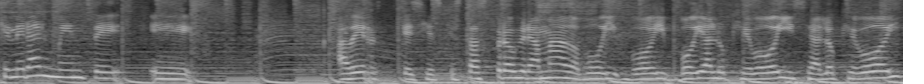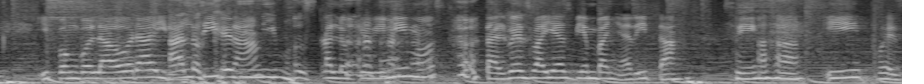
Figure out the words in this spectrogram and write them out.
generalmente, eh, a ver, que si es que estás programado, voy, voy, voy a lo que voy y sea lo que voy y pongo la hora y la a lo que vinimos, a lo que vinimos, tal vez vayas bien bañadita ¿sí? Y pues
